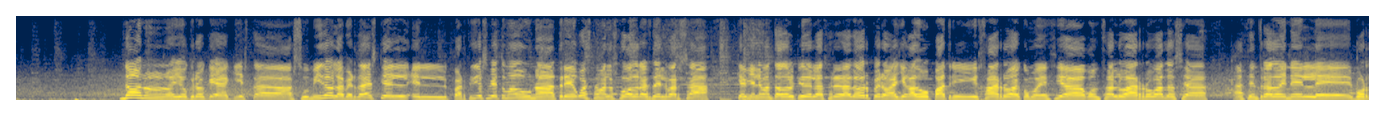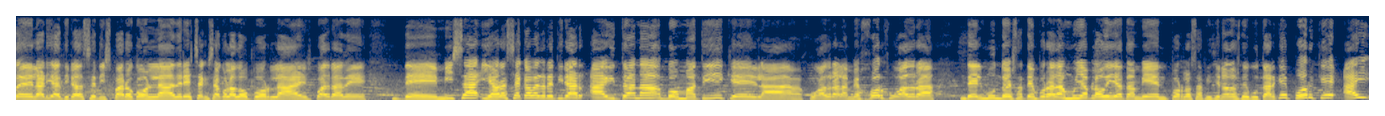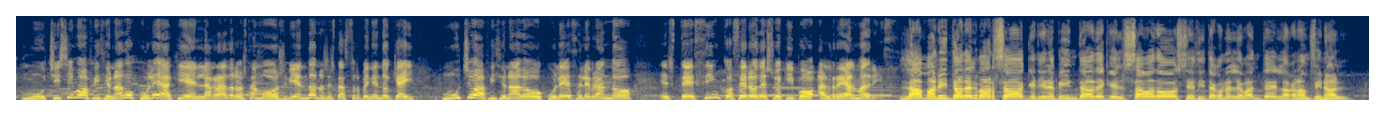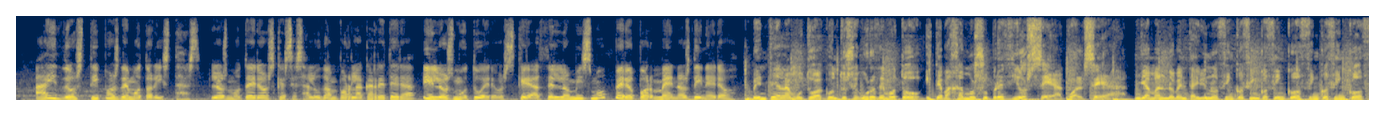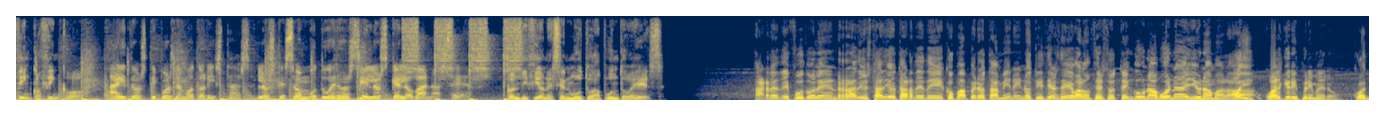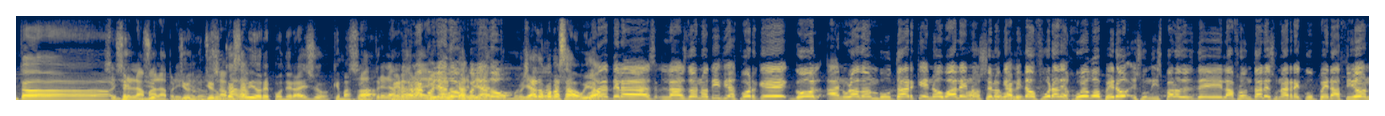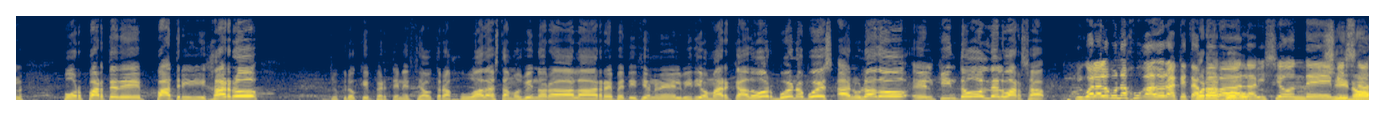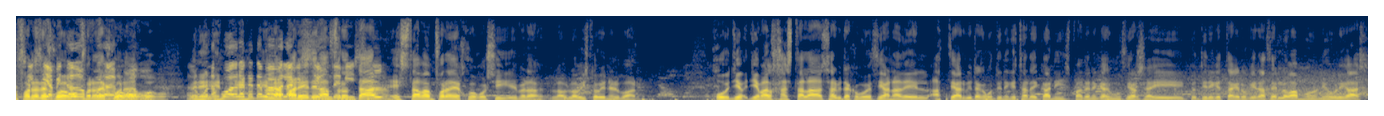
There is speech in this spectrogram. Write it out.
No, no, no, no, yo creo que aquí está asumido. La verdad es que el, partido se había tomado una tregua, estaban las jugadoras del Barça que habían levantado el pie del acelerador, pero ha llegado Patri Jarro, como decía Gonzalo, ha robado, se ha, centrado en el eh, borde del área, ha tirado ese disparo con la derecha que se ha colado por la escuadra de, de Misa. Y ahora se acaba de retirar Aitana Bonmatí, que la jugadora, la mejor jugadora del mundo esta temporada, muy aplaudida también por los aficionados de Butarque, porque hay muchísimo aficionado culé aquí en la grada, lo estamos viendo, nos está sorprendiendo que hay mucho aficionado culé celebrando este 5-0 de su equipo al Real Madrid. La manita del Barça, que tiene pinta de que el sábado se cita con el Levante en la gran final. Hay dos tipos de motoristas, los moteros que se saludan por la carretera y los mutueros que hacen lo mismo pero por menos dinero. Vente a la mutua con tu seguro de moto y te bajamos su precio sea cual sea. Llama al 91 555 5555. Hay dos tipos de motoristas, los que son mutueros y los que lo van a ser. Condiciones en mutua.es. Tarde de fútbol en Radio Estadio, tarde de Copa, pero también hay noticias de baloncesto. Tengo una buena y una mala. ¡Ay! ¿Cuál queréis primero? Cuenta. Siempre la mala primero. Yo, yo nunca he sabido responder a eso. ¿Qué más da? Siempre la Perdona, mala Collado, Collado. Collado, ¿qué ha pasado? Guárdate las, las dos noticias porque gol anulado en Butarque no vale, no Ah, sé lo no que vale. ha pitado fuera de juego, pero es un disparo desde la frontal, es una recuperación por parte de Patrick Guijarro. Yo creo que pertenece a otra jugada. Estamos viendo ahora la repetición en el vídeo marcador. Bueno, pues anulado el quinto gol del Barça. Igual alguna jugadora que Fuera de tapaba juego. la visión de Sí, Misa, no, fuera sí, de sí, juego, pitado fuera de juego. Alguna En- en- jugadora que en- tapaba en la pared de la frontal Misa. estaban fuera de juego, sí, es verdad, lo, lo ha visto bien el bar. lleva el hashtag las árbitras, como decía Ana, del hazte árbitra, como tiene que estar de canis, para tener que anunciarse ahí. Que tiene que estar, que no quiere hacerlo, vamos, ni obligás.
